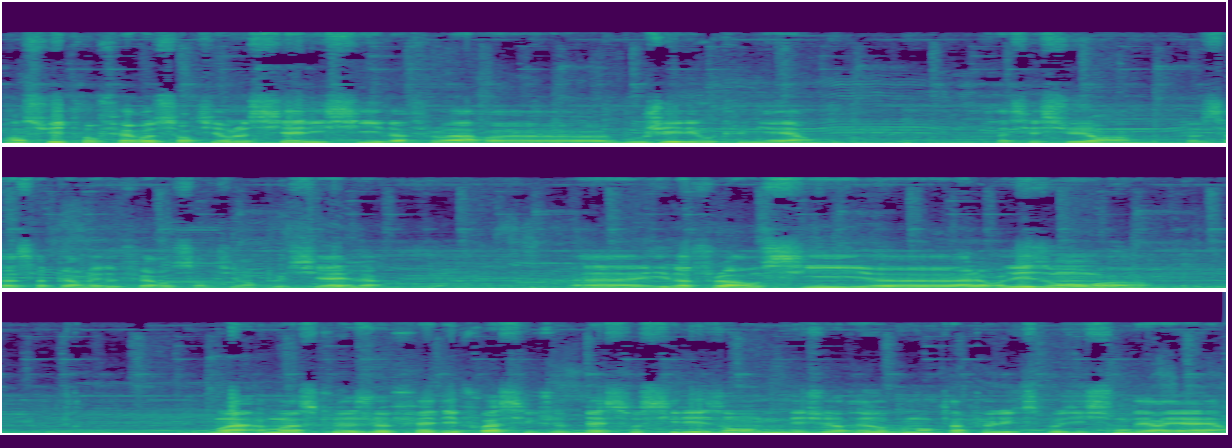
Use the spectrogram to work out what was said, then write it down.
Ensuite, pour faire ressortir le ciel ici, il va falloir bouger les hautes lumières. Ça c'est sûr, hein. comme ça ça permet de faire ressortir un peu le ciel. Euh, il va falloir aussi, euh, alors les ombres, moi, ce que je fais des fois c'est que je baisse aussi les ombres mais je réaugmente un peu l'exposition derrière.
